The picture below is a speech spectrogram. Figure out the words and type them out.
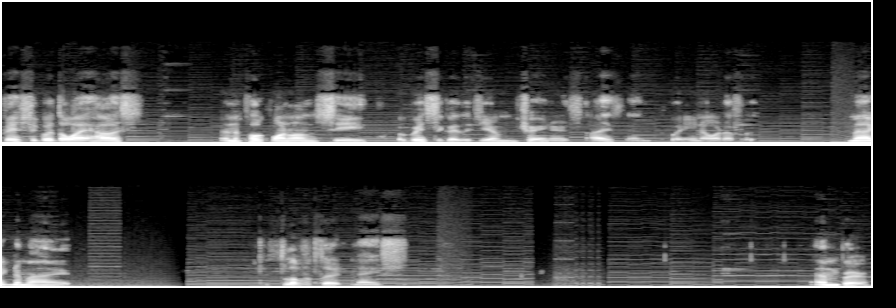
basically the lighthouse and the Pokemon on the sea are basically the gym trainers, I think, but you know, whatever. Magnemite. It's level 30, nice. Ember.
